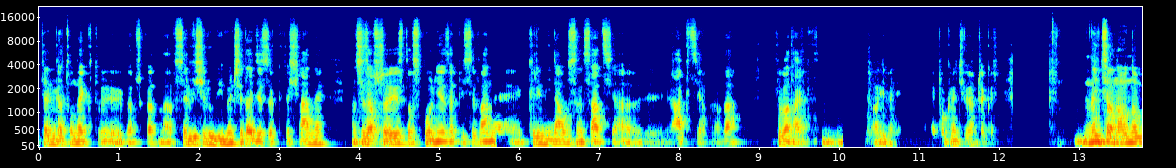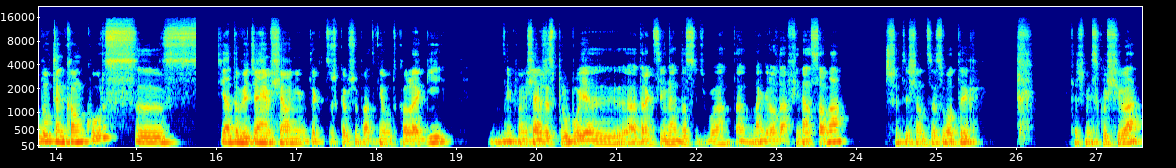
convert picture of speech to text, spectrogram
ten gatunek, który na przykład na, w serwisie lubimy czytać, jest określany, znaczy zawsze jest to wspólnie zapisywane, kryminał, sensacja, akcja, prawda? Chyba tak, o ile nie pokręciłem czegoś. No i co, no, no był ten konkurs. Ja dowiedziałem się o nim tak troszkę przypadkiem od kolegi. No i pomyślałem, że spróbuję. Atrakcyjna dosyć była ta nagroda finansowa. 3000 zł. Też mnie skusiła.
